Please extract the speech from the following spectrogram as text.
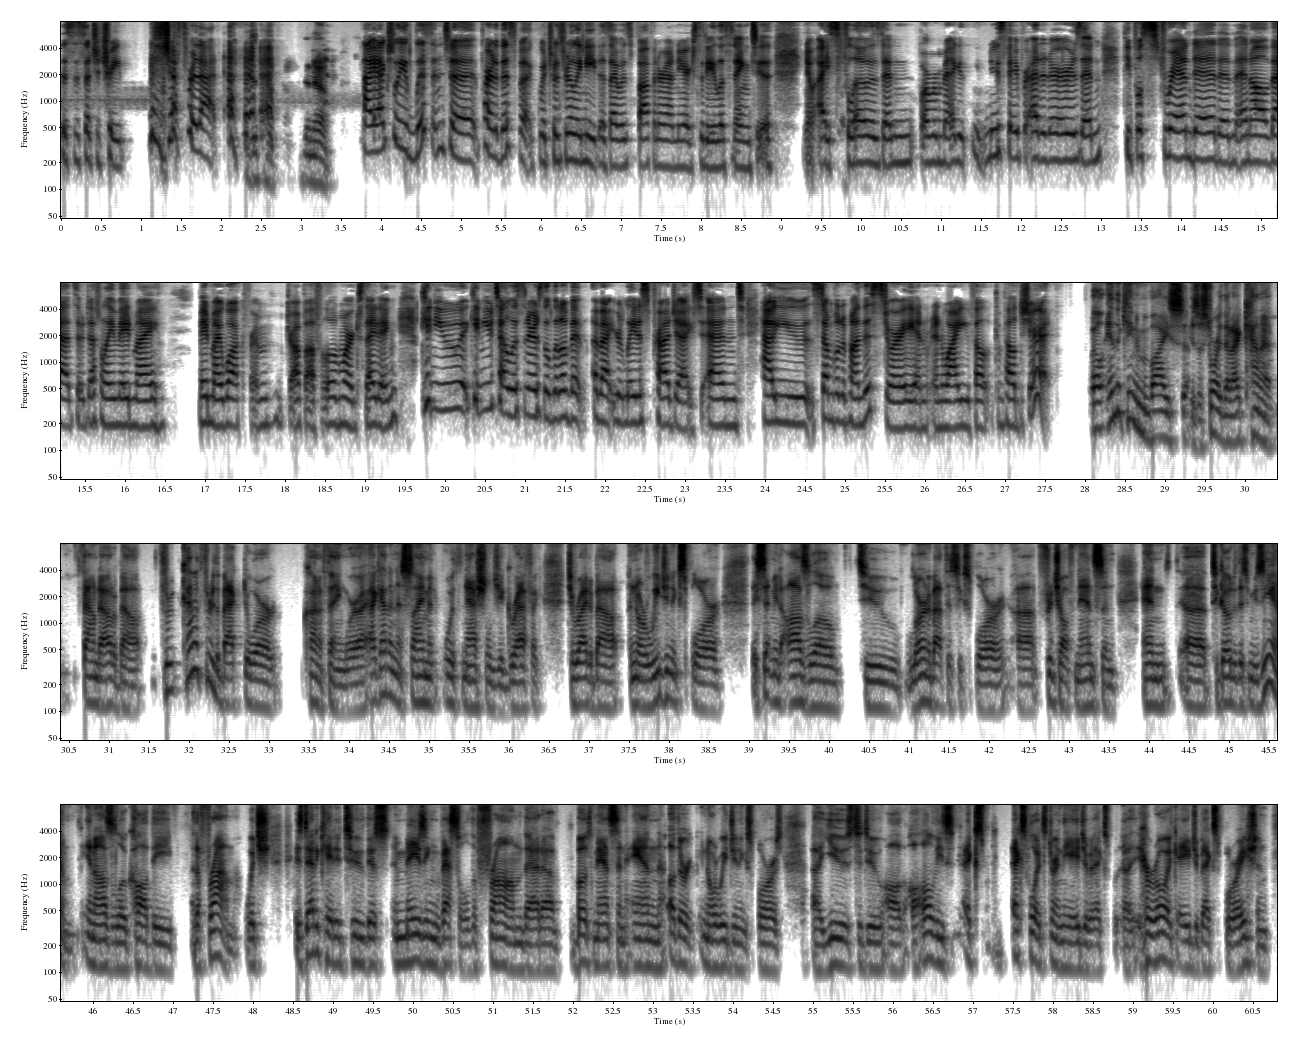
this is such a treat just for that. I know. I actually listened to part of this book, which was really neat as I was bopping around New York City listening to, you know, ice flows and former mag- newspaper editors and people stranded and, and all of that. So it definitely made my made my walk from drop off a little more exciting. Can you can you tell listeners a little bit about your latest project and how you stumbled upon this story and, and why you felt compelled to share it? Well, In the Kingdom of Ice is a story that I kind of found out about through kind of through the back door kind of thing where I got an assignment with National Geographic to write about a Norwegian explorer. They sent me to Oslo to learn about this explorer, uh, Fridtjof Nansen, and uh, to go to this museum in Oslo called the the Fram, which is dedicated to this amazing vessel, the Fram, that uh, both Nansen and other Norwegian explorers uh, used to do all, all these ex- exploits during the age of ex- uh, heroic age of exploration.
